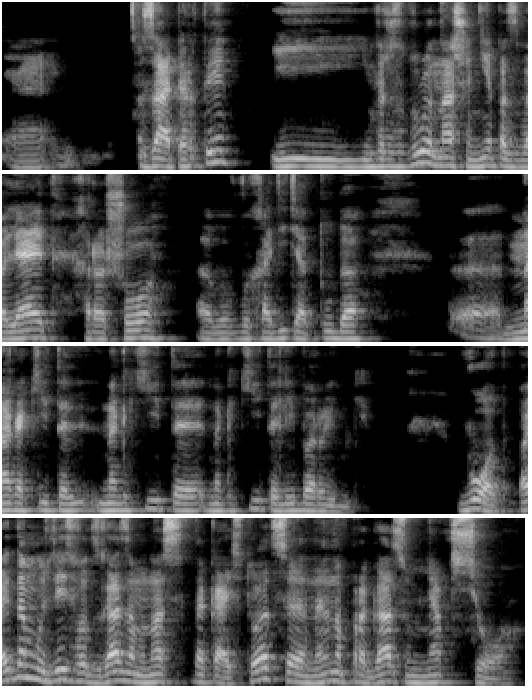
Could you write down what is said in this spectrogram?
э, заперты, и инфраструктура наша не позволяет хорошо э, выходить оттуда э, на какие-то на какие-то на какие-то либо рынки. Вот, поэтому здесь вот с газом у нас такая ситуация. Наверное, про газ у меня все.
